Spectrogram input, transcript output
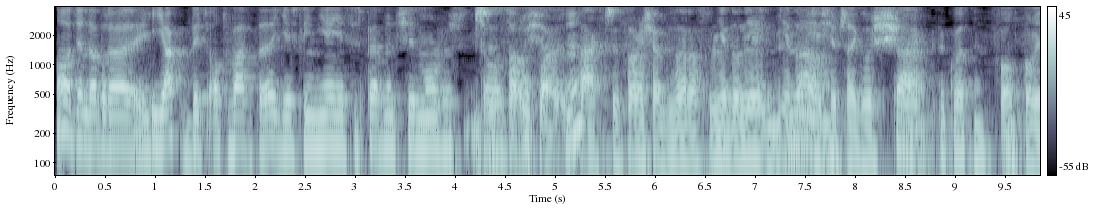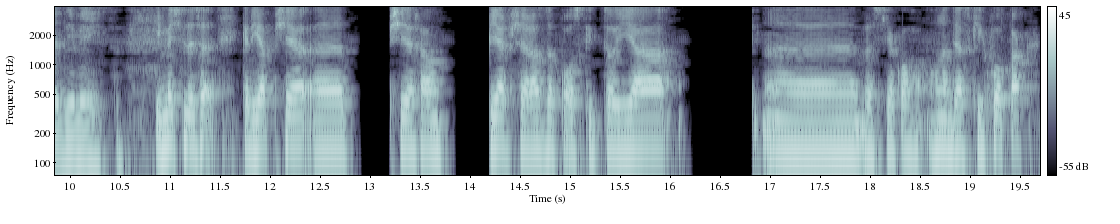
o dzień dobry, jak być otwarty, jeśli nie jesteś pewny, czy możesz Czy go sąsiad, tak, czy sąsiad zaraz nie, donie, nie No. doniesie czegoś e, tak, dokładnie. w odpowiednie miejsce. I myślę, że kiedy ja przyje, e, przyjechałem pierwszy raz do Polski, to ja e, jako holenderski chłopak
